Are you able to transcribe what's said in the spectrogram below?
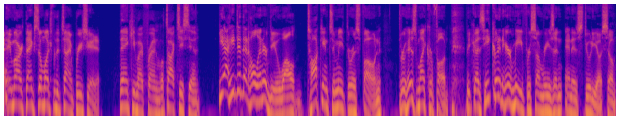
hey, Mark, thanks so much for the time. Appreciate it. Thank you, my friend. We'll talk to you soon. Yeah, he did that whole interview while talking to me through his phone, through his microphone, because he couldn't hear me for some reason in his studio. So,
